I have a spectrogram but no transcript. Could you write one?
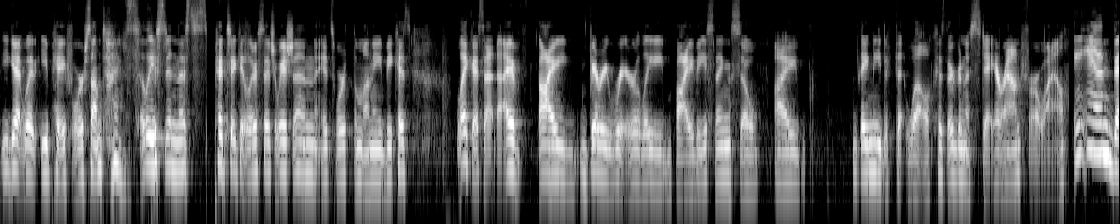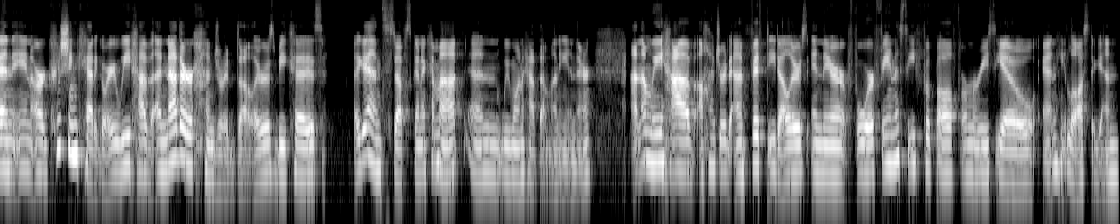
you get what you pay for sometimes. At least in this particular situation, it's worth the money because, like I said, I've I very rarely buy these things, so I they need to fit well because they're going to stay around for a while. And then in our cushion category, we have another $100 because again, stuff's going to come up and we want to have that money in there. And then we have $150 in there for fantasy football for Mauricio, and he lost again.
